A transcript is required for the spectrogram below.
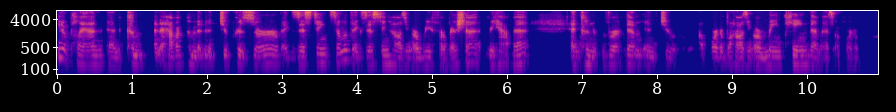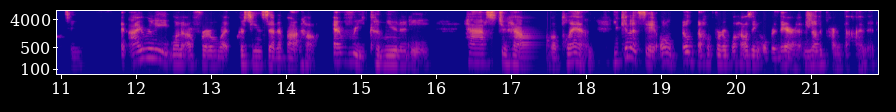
you know, plan and com- and have a commitment to preserve existing some of the existing housing or refurbish it, rehab it, and convert them into affordable housing or maintain them as affordable housing. And I really want to affirm what Christine said about how every community has to have a plan. You cannot say, oh, build the affordable housing over there, another part of the island.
